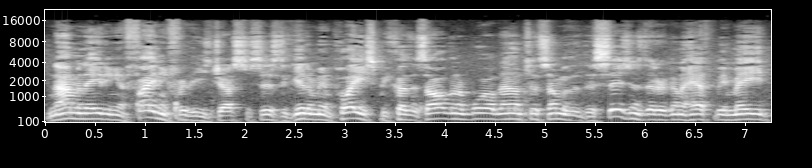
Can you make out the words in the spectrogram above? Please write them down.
nominating and fighting for these justices to get them in place because it's all going to boil down to some of the decisions that are going to have to be made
